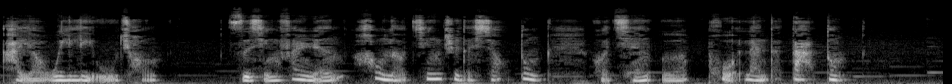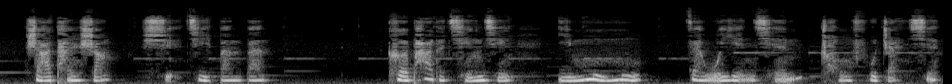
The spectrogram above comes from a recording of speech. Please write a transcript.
还要威力无穷。死刑犯人后脑精致的小洞和前额破烂的大洞。沙滩上血迹斑斑，可怕的情景一幕幕在我眼前重复展现。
